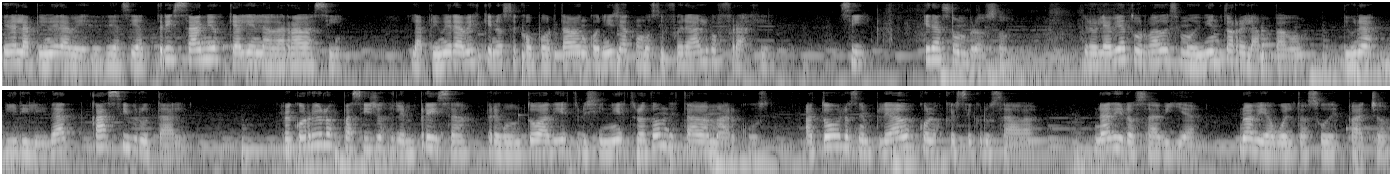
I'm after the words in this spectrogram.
era la primera vez desde hacía tres años que alguien la agarraba así. La primera vez que no se comportaban con ella como si fuera algo frágil. Sí, era asombroso, pero le había turbado ese movimiento relámpago, de una virilidad casi brutal. Recorrió los pasillos de la empresa, preguntó a diestro y siniestro dónde estaba Marcus, a todos los empleados con los que se cruzaba. Nadie lo sabía, no había vuelto a su despacho.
